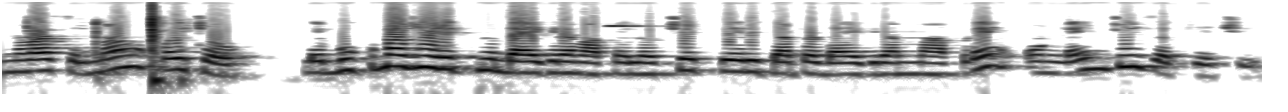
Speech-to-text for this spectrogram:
નવા સેલમાં વહી જાઉં એટલે બુકમાં જે રીતનો ડાયાગ્રામ આપેલો છે, તે રીતે આપણે ડાયાગ્રામમાં આપણે ઓનલાઈન જોઈ શકીએ છીએ.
